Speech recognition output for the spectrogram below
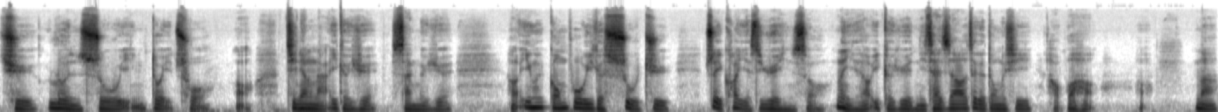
去论输赢对错哦，尽量拿一个月、三个月，好，因为公布一个数据最快也是月营收，那也要一个月，你才知道这个东西好不好，好，那。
